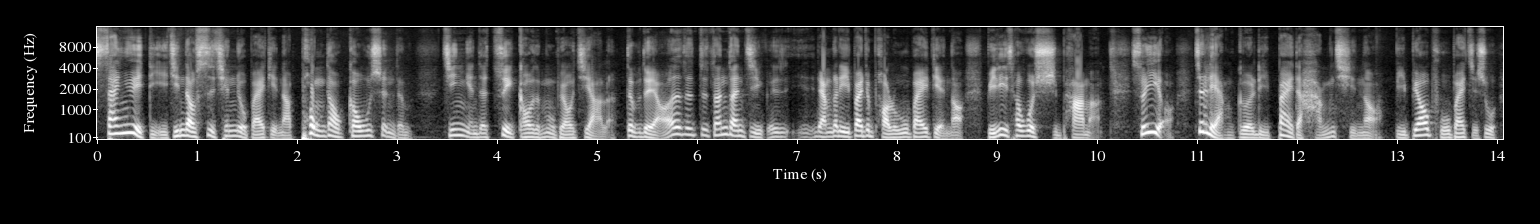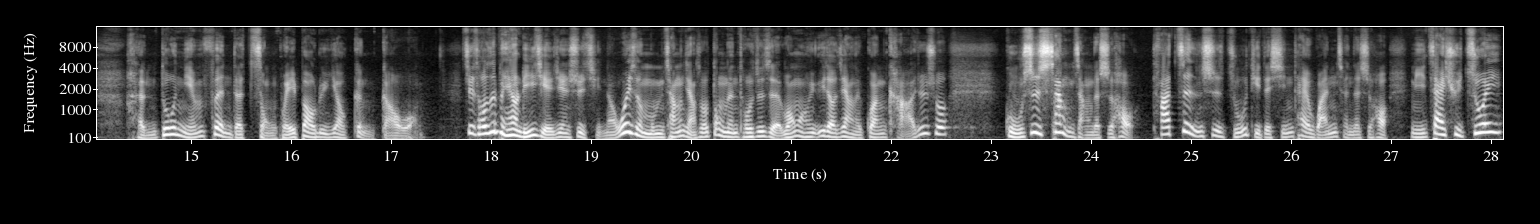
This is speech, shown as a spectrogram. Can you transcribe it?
三月底已经到四千六百点了，碰到高盛的今年的最高的目标价了，对不对啊？这这短短几个两个礼拜就跑了五百点哦，比例超过十趴嘛。所以哦，这两个礼拜的行情哦，比标普五百指数很多年份的总回报率要更高哦。所以投资朋友理解一件事情呢，为什么我们常讲说动能投资者往往会遇到这样的关卡，就是说。股市上涨的时候，它正是主体的形态完成的时候，你再去追。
